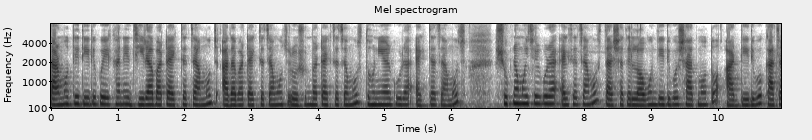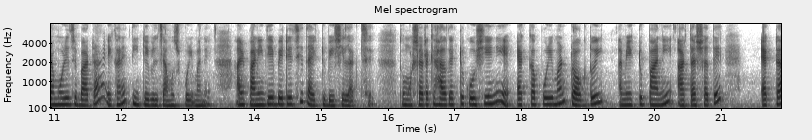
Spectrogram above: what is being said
তার মধ্যে দিয়ে দিব এখানে জিরা বাটা এক চা চামচ, আদা বাটা এক চা চামচ, রসুন বাটা এক চা চামচ, ধনিয়ার গুঁড়া এক চা চামচ, শুকনা মরিচের গুঁড়া এক চা চামচ, তার সাথে লবণ দিয়ে দিব স্বাদ মতো আর দিয়ে দিব কাঁচা মরিচ বাটা এখানে তিন টেবিল চামচ পরিমাণে। আমি পানি দিয়ে বেটেছি, তাই একটু বেশি লাগছে। তো মশলাটাকে হালকা একটু কষিয়ে নিয়ে এক কাপ পরিমাণ টক দই, আমি একটু পানি আর তার সাথে একটা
